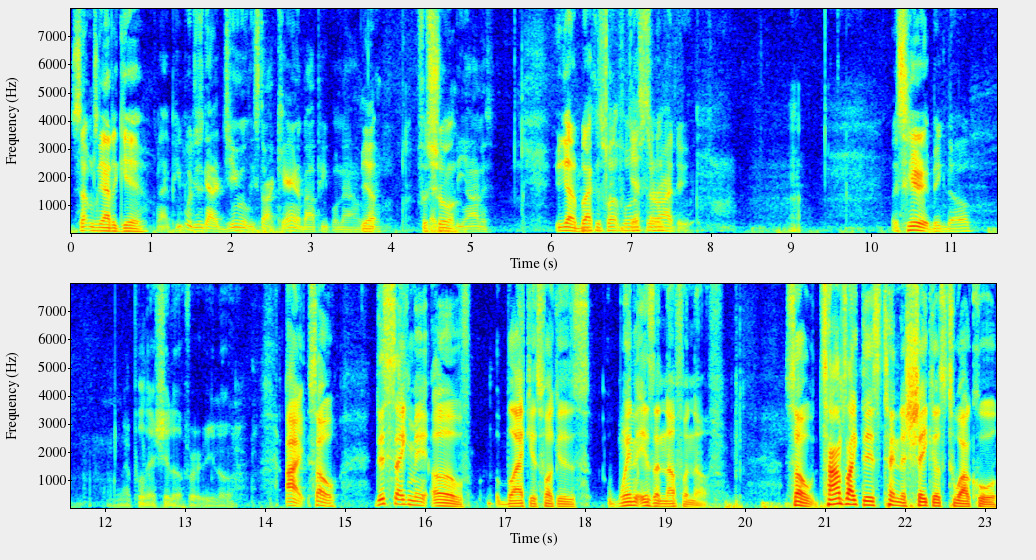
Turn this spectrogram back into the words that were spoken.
Something's got to give. Like people just gotta genuinely start caring about people now. Yep, man. for Let's sure. Be honest. You got a black as fuck for Yes, us? sir, today? I do. Let's hear it, big dog. I pull that shit up for you know. All right, so this segment of Black as Fuck is when is enough enough? So times like this tend to shake us to our core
